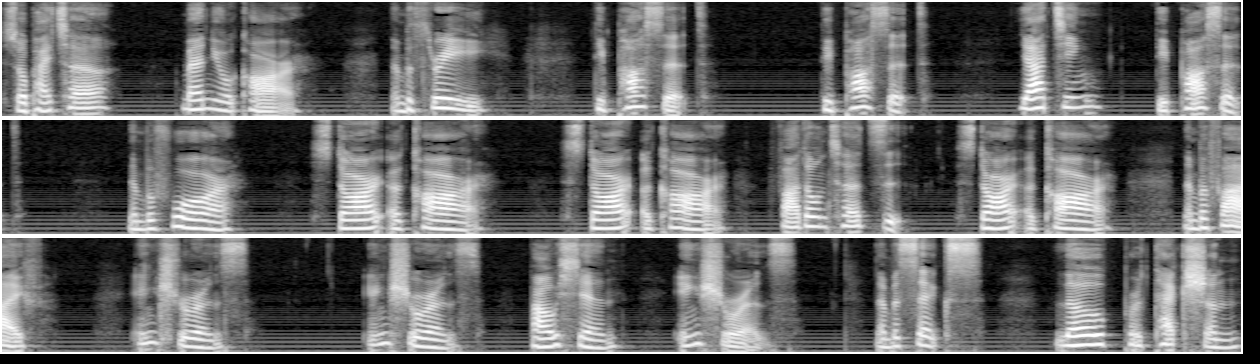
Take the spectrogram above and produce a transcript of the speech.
手排车，manual car。Number three, deposit, deposit, 押金 deposit. Number four, start a car, start a car, 发动车子 start a car. Number five, insurance, insurance, 保险 insurance. Number six, low protection,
